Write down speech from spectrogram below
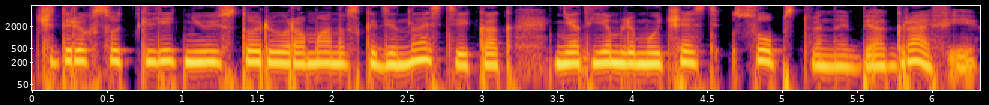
четырехсотлетнюю историю романовской династии как неотъемлемую часть собственной биографии.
